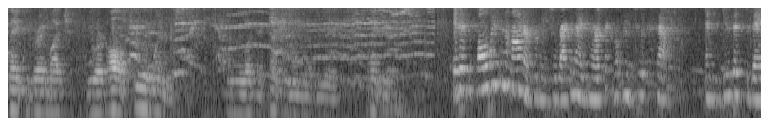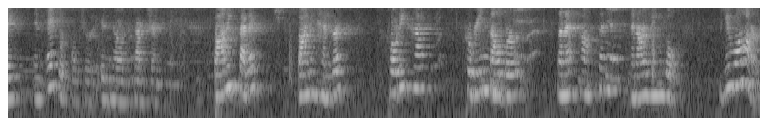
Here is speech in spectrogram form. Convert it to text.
Thank you very much. You are all truly winners when we look at Country Women of the Year. Thank you. It is always an honor for me to recognize North Dakotans who excel, and to do this today in agriculture is no exception. Bonnie Fedek, Bonnie Hendricks, Cody Hess, Corrine Melberg, Lynette Thompson, and Arlene Wolf. You are,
